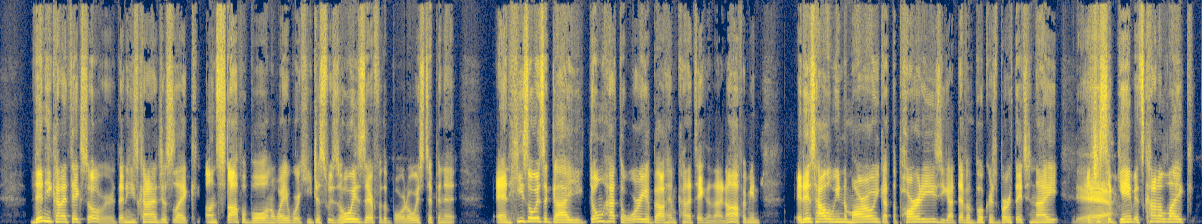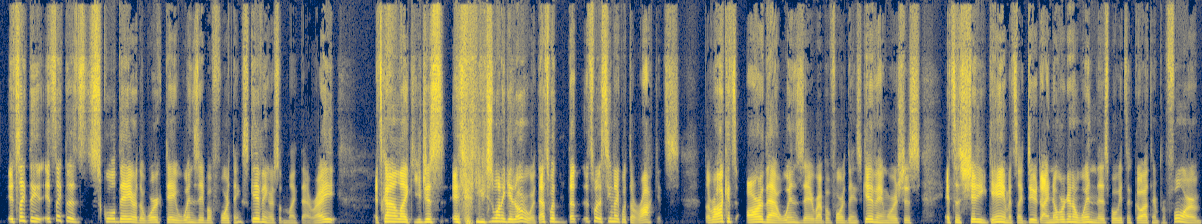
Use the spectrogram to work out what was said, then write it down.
Then he kind of takes over. Then he's kind of just like unstoppable in a way where he just was always there for the board, always tipping it. And he's always a guy you don't have to worry about him kind of taking the night off. I mean, it is Halloween tomorrow. You got the parties. You got Devin Booker's birthday tonight. Yeah. It's just a game. It's kind of like it's like the it's like the school day or the work day Wednesday before Thanksgiving or something like that, right? It's kind of like you just it's, you just want to get over with. That's what that, that's what it seemed like with the Rockets. The Rockets are that Wednesday right before Thanksgiving where it's just it's a shitty game. It's like, dude, I know we're gonna win this, but we have to go out there and perform.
